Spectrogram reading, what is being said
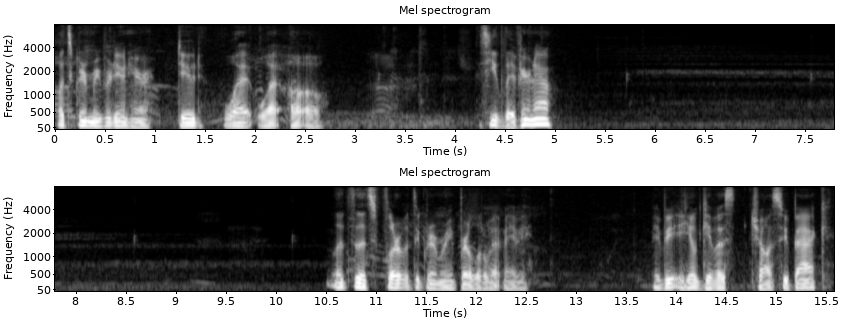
what's Grim Reaper doing here? Dude, what what uh oh. Does he live here now? Let's let's flirt with the Grim Reaper a little bit maybe. Maybe he'll give us Josue back.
